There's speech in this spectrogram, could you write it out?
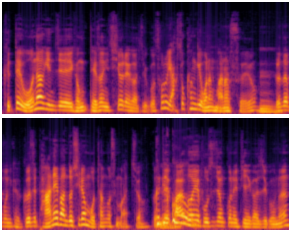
그때 워낙 이제 경, 대선이 치열해가지고 서로 약속한 게 워낙 많았어요. 음. 그러다 보니까 그것에 반의 반도 실현 못한 것은 맞죠. 그런데 과거의 보수 정권에 비해 가지고는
